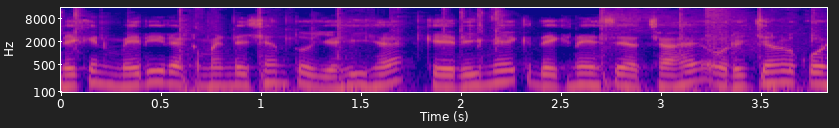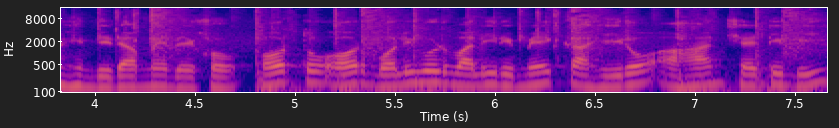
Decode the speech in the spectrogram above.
लेकिन मेरी रिकमेंडेशन तो यही है कि रीमेक देखने से अच्छा है ओरिजिनल को हिंदी डब में देखो। और तो और बॉलीवुड वाली रीमेक का हीरो आहान शेट्टी भी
